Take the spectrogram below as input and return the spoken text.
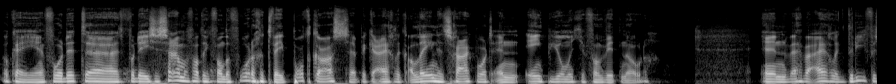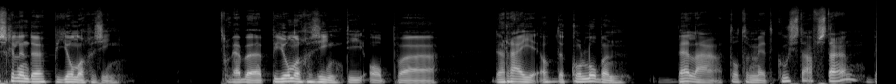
Oké, en voor, dit, uh, voor deze samenvatting van de vorige twee podcasts heb ik eigenlijk alleen het schaakbord en één pionnetje van wit nodig. En we hebben eigenlijk drie verschillende pionnen gezien. We hebben pionnen gezien die op uh, de rijen, op de kolommen Bella tot en met Gustav staan. B,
